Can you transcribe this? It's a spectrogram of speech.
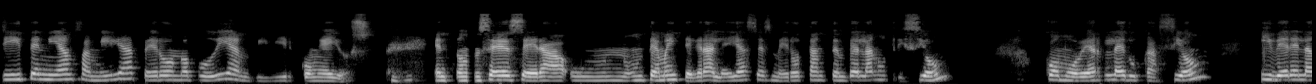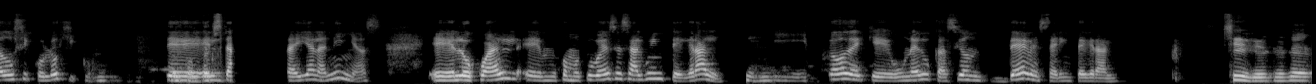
sí tenían familia, pero no podían vivir con ellos. Entonces era un, tema integral. Ella se esmeró tanto en ver la nutrición como ver la educación y ver el lado psicológico de el traía a las niñas, eh, lo cual, em, como tú ves, es algo integral y creo de que una educación debe ser integral. Sí, creo que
